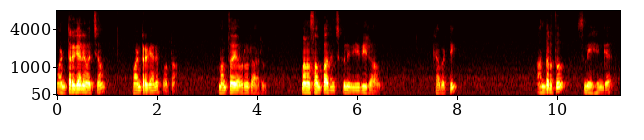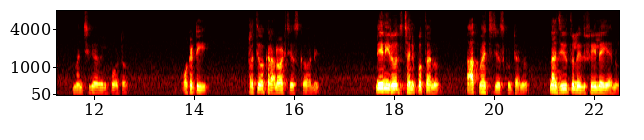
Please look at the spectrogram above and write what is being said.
ఒంటరిగానే వచ్చాం ఒంటరిగానే పోతాం. మనతో ఎవరూ రారు. మనం సంపాదించుకునేవి ఏవీ రావు. కాబట్టి అందరితో స్నేహంగా మంచిగా వెళ్ళిపోవటం ఒకటి ప్రతి ఒక్కరు అలవాటు చేసుకోవాలి. నేను ఈరోజు చనిపోతాను ఆత్మహత్య చేసుకుంటాను నా జీవితంలో ఇది ఫెయిల్ అయ్యాను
